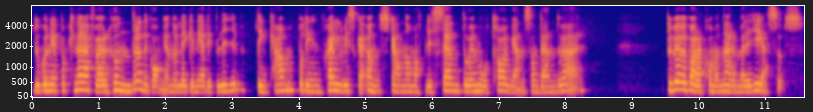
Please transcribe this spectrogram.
Du går ner på knä för hundrade gången och lägger ner ditt liv, din kamp och din själviska önskan om att bli sedd och emottagen som den du är. Du behöver bara komma närmare Jesus.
